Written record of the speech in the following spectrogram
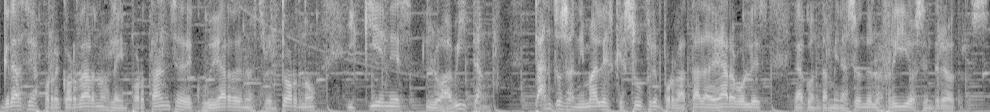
Gracias por recordarnos la importancia de cuidar de nuestro entorno y quienes lo habitan. Tantos animales que sufren por la tala de árboles, la contaminación de los ríos, entre otros.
